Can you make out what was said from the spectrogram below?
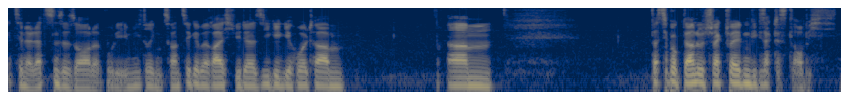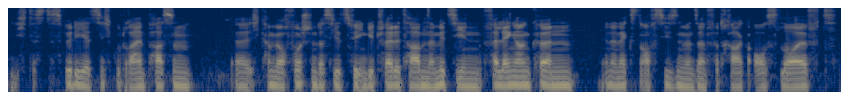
jetzt in der letzten Saison, wo die im niedrigen 20er-Bereich wieder Siege geholt haben. Ähm, dass die Bogdanovic wegtraden, wie gesagt, das glaube ich nicht. Das, das würde jetzt nicht gut reinpassen. Äh, ich kann mir auch vorstellen, dass sie jetzt für ihn getradet haben, damit sie ihn verlängern können in der nächsten Offseason, wenn sein Vertrag ausläuft.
